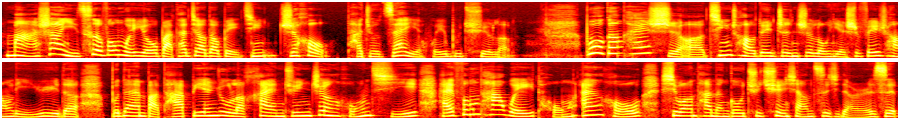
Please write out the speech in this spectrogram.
马上以册封为由把他叫到北京，之后他就再也回不去了。不过刚开始啊，清朝对郑芝龙也是非常礼遇的，不但把他编入了汉军正红旗，还封他为同安侯，希望他能够去劝降自己的儿子。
